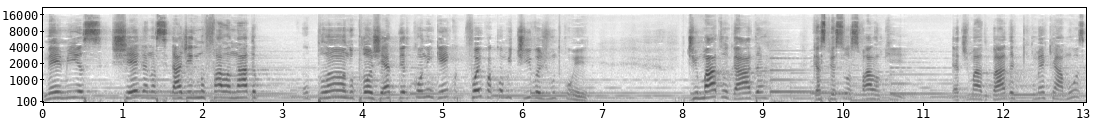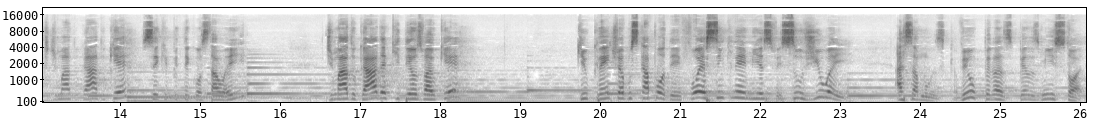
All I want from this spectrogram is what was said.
Neemias chega na cidade, ele não fala nada, o plano, o projeto dele com ninguém, foi com a comitiva junto com ele. De madrugada, que as pessoas falam que é de madrugada, como é que é a música? De madrugada o quê? Você que é pentecostal aí? De madrugada que Deus vai o quê? Que o crente vai buscar poder. Foi assim que Neemias fez, surgiu aí essa música, viu? Pelas, pelas minhas histórias.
